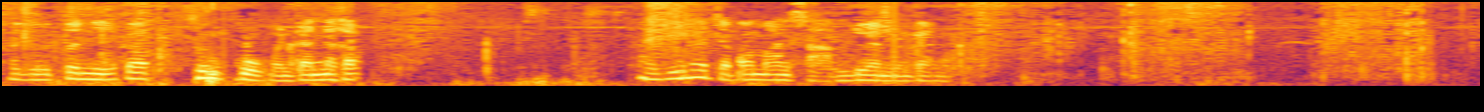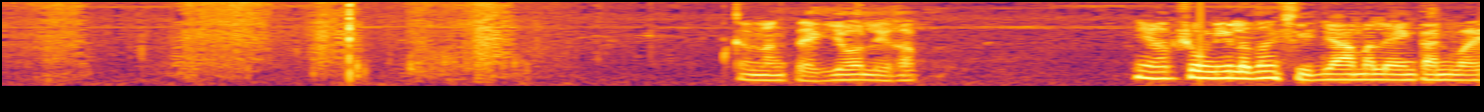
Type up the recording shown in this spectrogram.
มาดูต้นนี้ก็เพิ่งปลูกเหมือนกันนะครับอายุน่าจะประมาณสามเดือนเหมือนกันกำลังแตกยอดเลยครับ นี่ครับช่วงนี้เราต้องฉีดยาแมลงกันไว้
